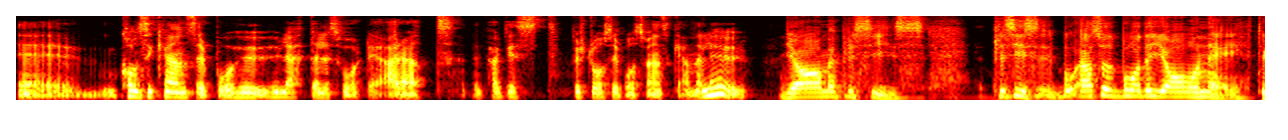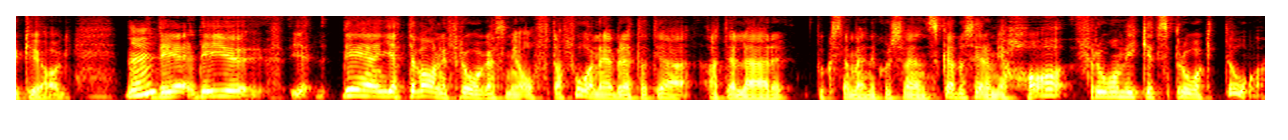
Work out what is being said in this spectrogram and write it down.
eh, konsekvenser på hur, hur lätt eller svårt det är att faktiskt förstå sig på svenskan, eller hur? Ja, men precis. Precis, alltså både ja och nej tycker jag. Nej? Det, det, är ju, det är en jättevanlig fråga som jag ofta får när jag berättar att jag, att jag lär vuxna människor svenska. Då säger de, jaha, från vilket språk då?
